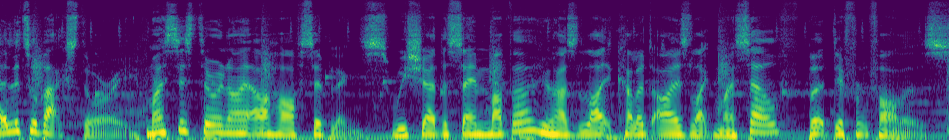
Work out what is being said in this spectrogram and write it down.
A little backstory. My sister and I are half siblings. We share the same mother who has light coloured eyes like myself, but different fathers.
